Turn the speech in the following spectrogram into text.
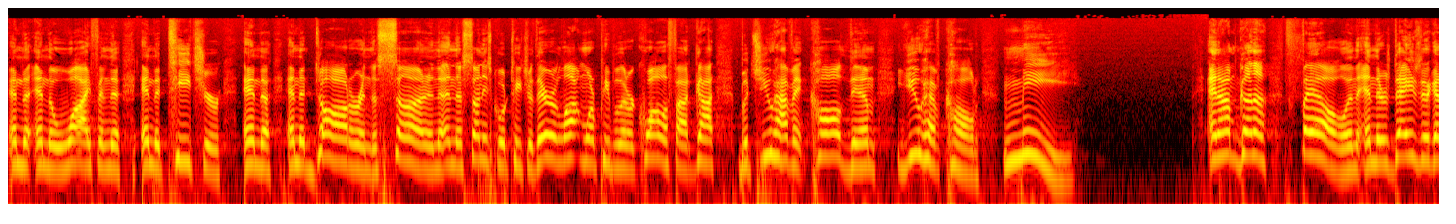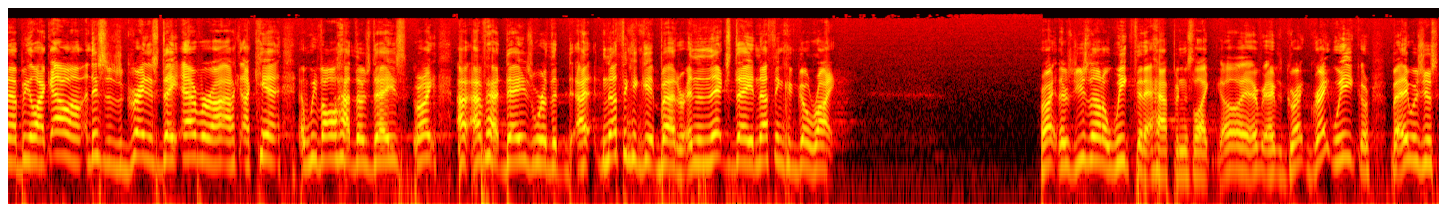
and the, and the wife and the, and the teacher and the, and the daughter and the son and the, and the Sunday school teacher. There are a lot more people that are qualified, God, but you haven't called them. You have called me and I'm to fail. And, and there's days that are to be like, oh, this is the greatest day ever. I, I can't. And we've all had those days, right? I, have had days where the, I, nothing can get better. And the next day, nothing can go right. Right? There's usually not a week that it happens like, oh, every, great, great week. Or, but it was just,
